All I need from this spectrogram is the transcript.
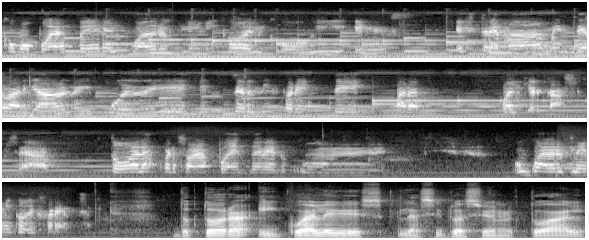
como puedes ver, el cuadro clínico del COVID es extremadamente variable y puede ser diferente para cualquier caso. O sea, todas las personas pueden tener un, un cuadro clínico diferente. Doctora, ¿y cuál es la situación actual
